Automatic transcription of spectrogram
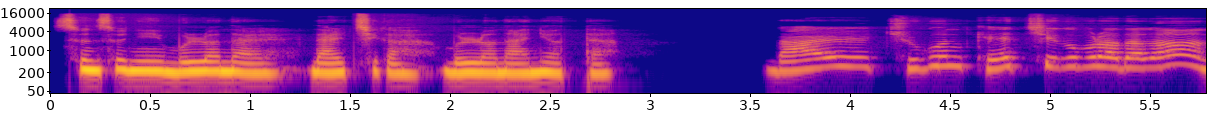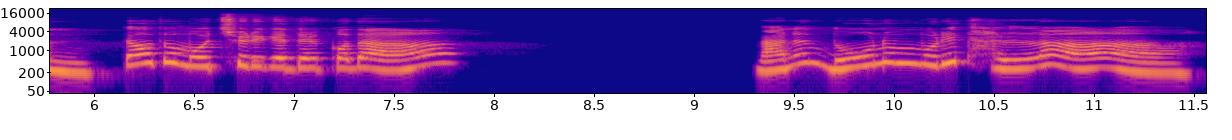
순순히 물러날 날치가 물론 아니었다. 날 죽은 개 취급을 하다간 뼈도 못 추리게 될 거다. 나는 노는 물이 달라.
